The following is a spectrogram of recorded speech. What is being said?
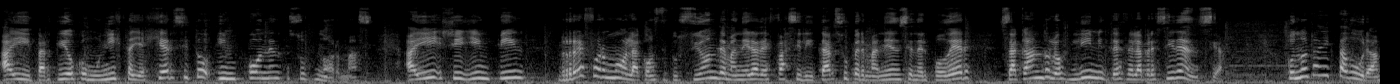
Ahí Partido Comunista y Ejército imponen sus normas. Ahí Xi Jinping reformó la constitución de manera de facilitar su permanencia en el poder, sacando los límites de la presidencia. Con otra dictadura,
